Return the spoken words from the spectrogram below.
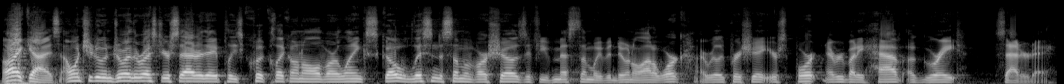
All right, guys, I want you to enjoy the rest of your Saturday. Please quick click on all of our links. Go listen to some of our shows if you've missed them. We've been doing a lot of work. I really appreciate your support. Everybody, have a great Saturday.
